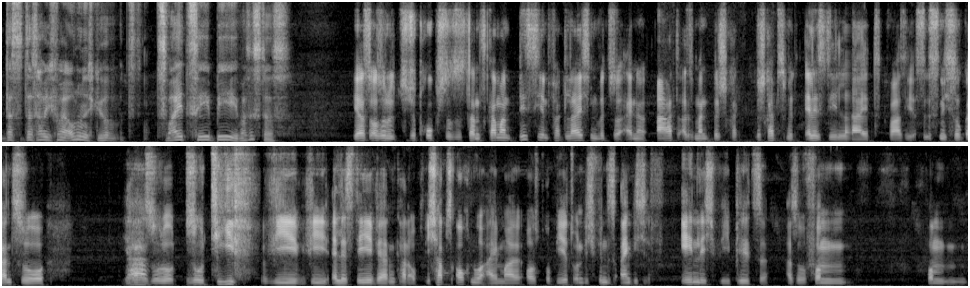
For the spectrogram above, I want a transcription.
das, das habe ich vorher auch noch nicht gehört. 2CB, was ist das? Ja, ist auch so eine psychotropische Substanz. Kann man ein bisschen vergleichen mit so einer Art, also man beschreibt, beschreibt es mit LSD Light quasi. Es ist nicht so ganz so, ja, so, so tief wie, wie LSD werden kann. Ich habe es auch nur einmal ausprobiert und ich finde es eigentlich ähnlich wie Pilze. Also vom, vom,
